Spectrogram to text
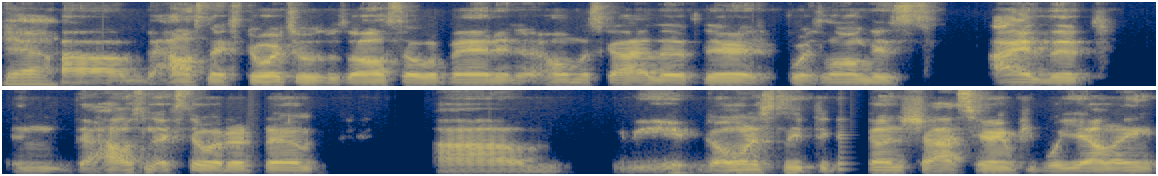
Yeah. Um, the house next door to us was also abandoned. A homeless guy lived there for as long as I lived in the house next door to them. Um, going to sleep to gunshots, hearing people yelling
